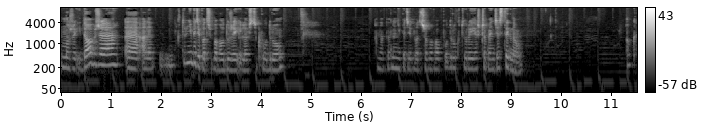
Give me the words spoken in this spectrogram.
może i dobrze, e, ale który nie będzie potrzebował dużej ilości pudru a na pewno nie będzie potrzebował pudru, który jeszcze będzie stygnął. Ok.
